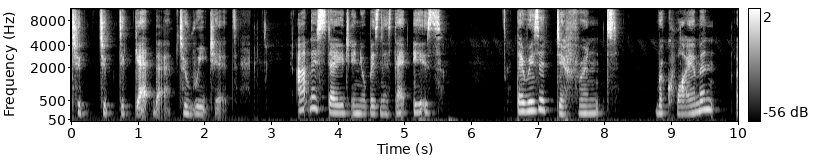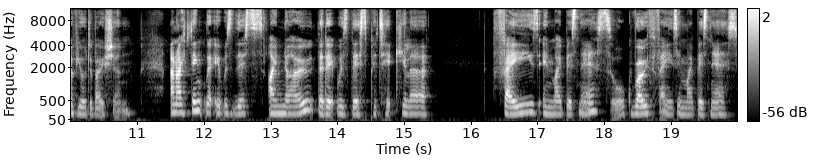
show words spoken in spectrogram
to, to, to get there, to reach it. At this stage in your business, there is there is a different requirement of your devotion. And I think that it was this, I know that it was this particular phase in my business or growth phase in my business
